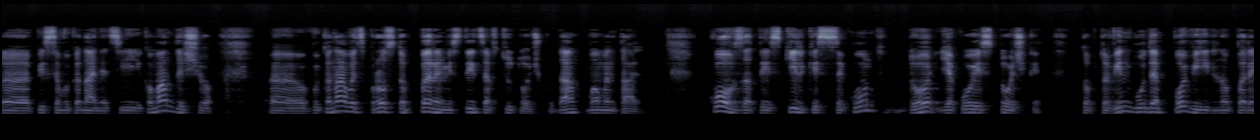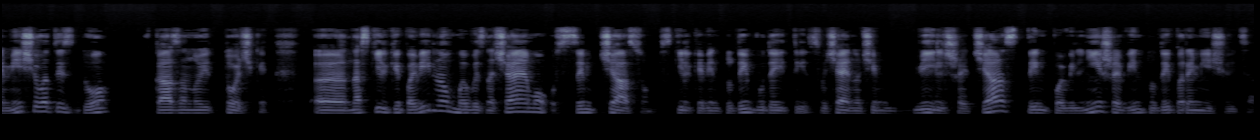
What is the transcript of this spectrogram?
е, після виконання цієї команди, що е, виконавець просто переміститься в цю точку да? моментально. Ковзати з кількість секунд до якоїсь точки. Тобто він буде повільно переміщуватись до вказаної точки. Е, наскільки повільно ми визначаємо ось цим часом, скільки він туди буде йти. Звичайно, чим більше час, тим повільніше він туди переміщується.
